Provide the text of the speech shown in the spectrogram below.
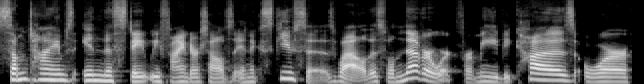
sometimes in this state we find ourselves in excuses well this will never work for me because or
